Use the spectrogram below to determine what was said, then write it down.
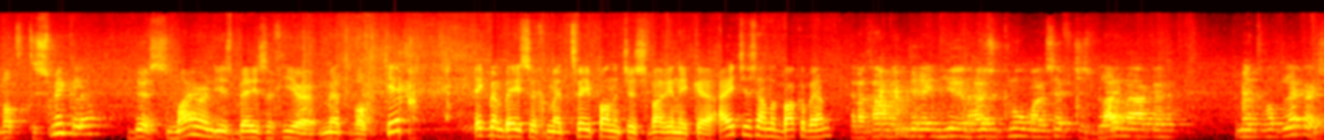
wat te smikkelen. Dus Myron die is bezig hier met wat kip. Ik ben bezig met twee pannetjes waarin ik eh, eitjes aan het bakken ben. En dan gaan we iedereen hier in Huizen Knol maar eens eventjes blij maken met wat lekkers.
